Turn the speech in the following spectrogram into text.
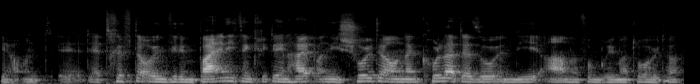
Ja, und äh, der trifft da irgendwie den Ball nicht, dann kriegt er ihn halb an die Schulter und dann kullert er so in die Arme vom Bremer Torhüter.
